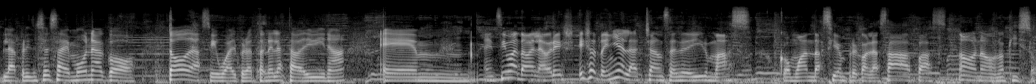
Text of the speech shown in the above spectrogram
la princesa de Mónaco, todas igual, pero Antonella estaba divina. Em, Encima estaba en la brecha. Ella tenía las chances de ir más, como anda siempre con las zapas. No, no, no quiso.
